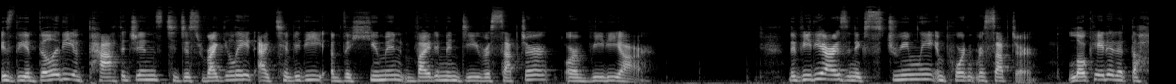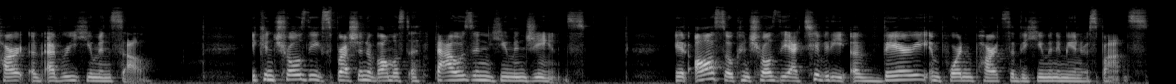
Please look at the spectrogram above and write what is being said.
is the ability of pathogens to dysregulate activity of the human vitamin D receptor, or VDR. The VDR is an extremely important receptor located at the heart of every human cell. It controls the expression of almost a thousand human genes. It also controls the activity of very important parts of the human immune response.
